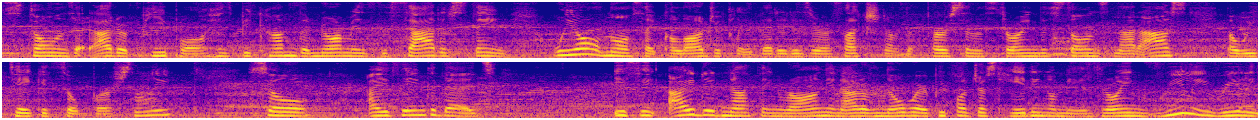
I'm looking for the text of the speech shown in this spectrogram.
stones at other people has become the norm is the saddest thing we all know psychologically that it is a reflection of the person throwing the stones not us but we take it so personally so i think that if i did nothing wrong and out of nowhere people just hating on me and throwing really really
